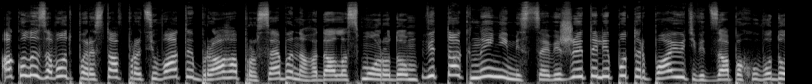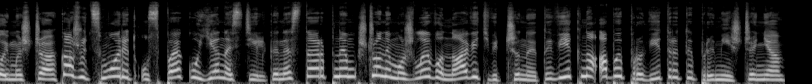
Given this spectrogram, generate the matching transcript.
А коли завод перестав працювати, Брага про себе нагадала смородом. Відтак нині місцеві жителі потерпають від запаху водоймища. кажуть, сморід у спеку є настільки нестерпним, що неможливо навіть відчинити вікна, аби провітрити приміщення.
